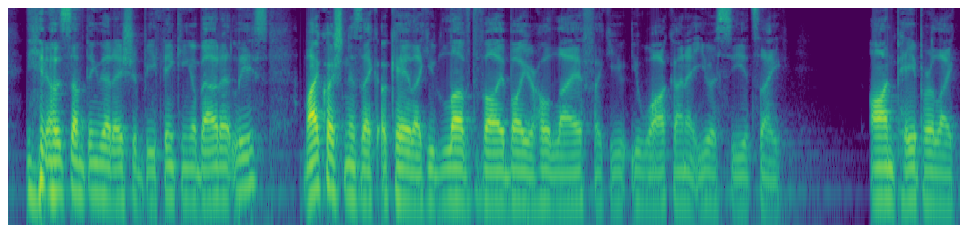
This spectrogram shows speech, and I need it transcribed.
you know, something that I should be thinking about at least. My question is like, okay, like you loved volleyball your whole life, like you, you walk on at USC, it's like on paper, like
